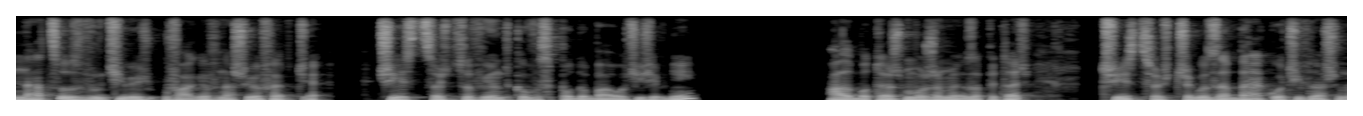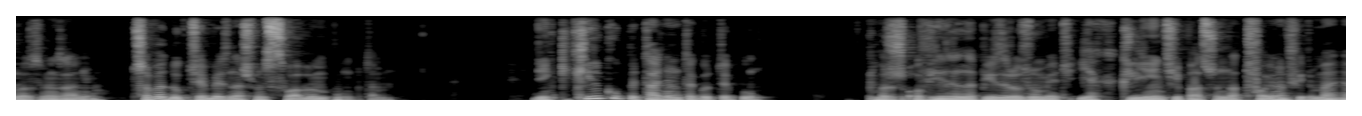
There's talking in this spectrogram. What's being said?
Na co zwróciłeś uwagę w naszej ofercie? Czy jest coś, co wyjątkowo spodobało Ci się w niej? Albo też możemy zapytać, czy jest coś, czego zabrakło Ci w naszym rozwiązaniu? Co według Ciebie jest naszym słabym punktem? Dzięki kilku pytaniom tego typu możesz o wiele lepiej zrozumieć, jak klienci patrzą na Twoją firmę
